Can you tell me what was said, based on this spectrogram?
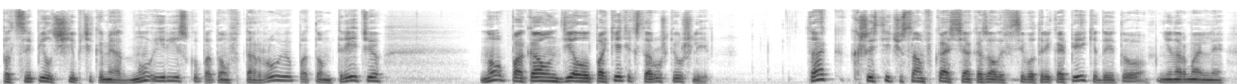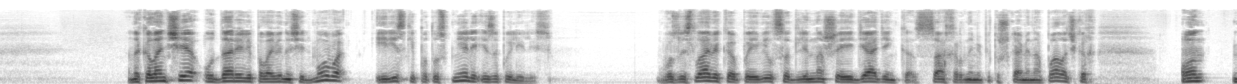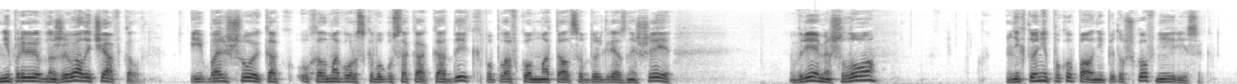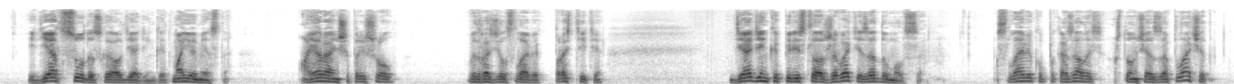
подцепил щипчиками одну ириску, потом вторую, потом третью, но пока он делал пакетик, старушки ушли. Так к шести часам в кассе оказалось всего три копейки, да и то ненормальные. На каланче ударили половину седьмого, ириски потускнели и запылились. Возле Славика появился длинношеый дяденька с сахарными петушками на палочках — он непрерывно жевал и чавкал, и большой, как у холмогорского гусака, кадык поплавком мотался вдоль грязной шеи. Время шло, никто не покупал ни петушков, ни ирисок. «Иди отсюда», — сказал дяденька, — «это мое место». «А я раньше пришел», — возразил Славик, — «простите». Дяденька перестал жевать и задумался. Славику показалось, что он сейчас заплачет, —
